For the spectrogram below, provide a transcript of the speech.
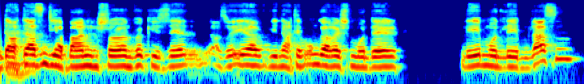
Und auch mhm. da sind die japanischen Steuern wirklich sehr, also eher wie nach dem ungarischen Modell leben und leben lassen.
